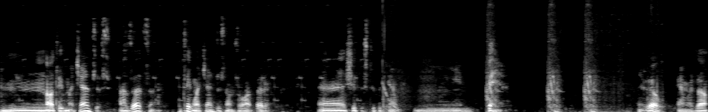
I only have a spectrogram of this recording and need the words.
Mm, I'll take my chances. How's that sound? I'll take my chances sounds a lot better. And shoot the stupid camera. And mm, bam. There you go. Camera's out.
